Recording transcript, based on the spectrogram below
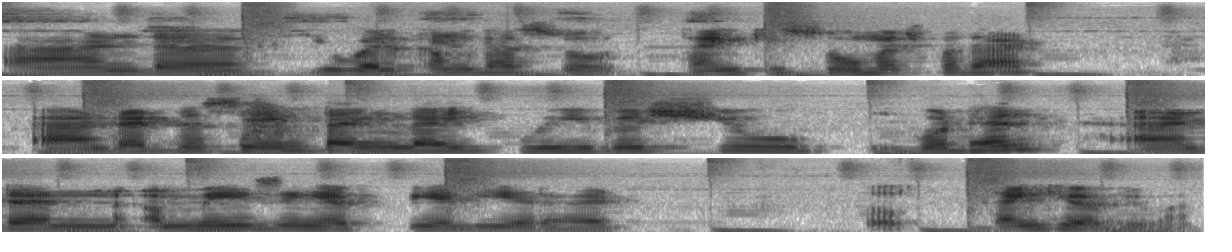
and uh, you welcomed us. So thank you so much for that. And at the same time, like we wish you good health and an amazing FPL year ahead. So thank you everyone.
